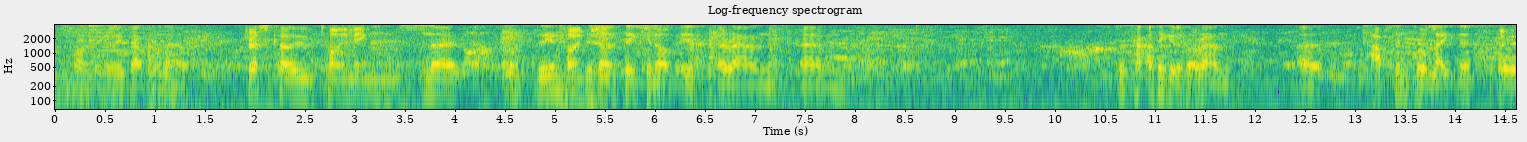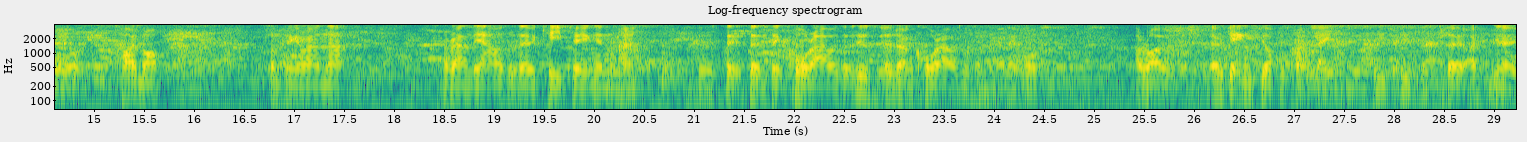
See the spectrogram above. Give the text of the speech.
I'm trying to think of an example now. Dress code, timings. No, the instances I'm thinking of is around. Um, just ha- I think it was around uh, absence or lateness or Okay. time off, something around that, around the hours that they were keeping, and there was th- certain thing core hours. It was around core hours or something, I think. Or arrive. They were getting into the office quite late. These these people. So I, you know,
